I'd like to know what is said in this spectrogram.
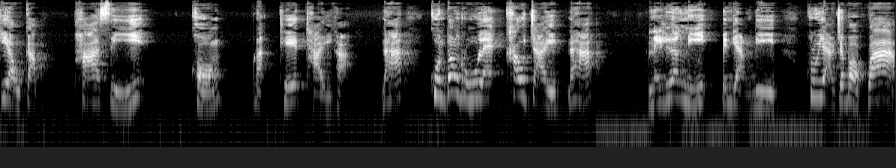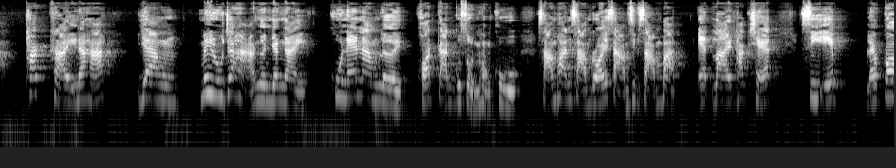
เกี่ยวกับภาษีของประเทศไทยค่ะนะคะคุณต้องรู้และเข้าใจนะคะในเรื่องนี้เป็นอย่างดี ครูอยากจะบอกว่าถ้าใครนะคะยังไม่รู้จะหาเงินยังไง ครูแนะนำเลยคอร์สการกุศลของครู 3,333 บาท แอดไลน์ทักแชท CF แล้วก็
